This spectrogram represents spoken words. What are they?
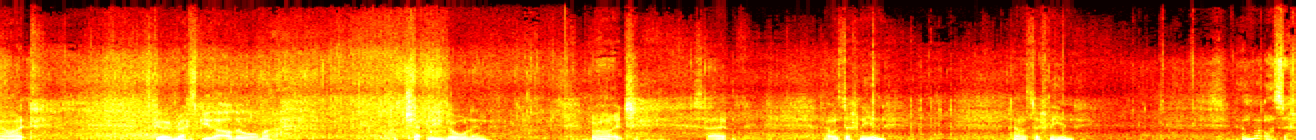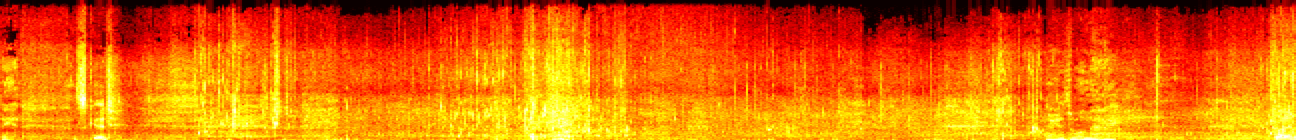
Alright, let's go and rescue that other Ormer. Just check these are all in. Right, so that one's definitely in. That one's definitely in. And that one's definitely in. That's good. There's one there. Got him.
